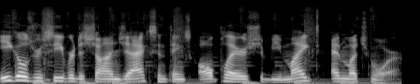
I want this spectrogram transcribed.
Eagles receiver DeSean Jackson thinks all players should be mic'd, and much more.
